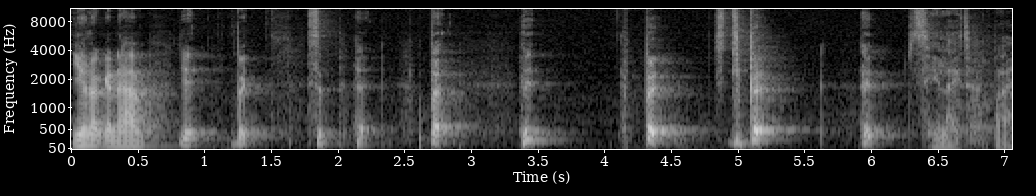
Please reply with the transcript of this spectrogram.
you're not going to have. But, but, but, but, but. See you later. Bye.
